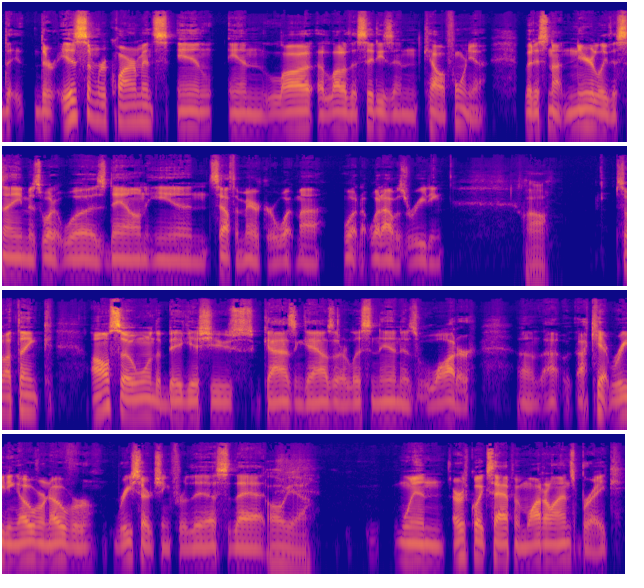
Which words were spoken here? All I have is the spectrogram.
th- there is some requirements in in lot, a lot of the cities in California, but it's not nearly the same as what it was down in South America. Or what my what what I was reading. Wow. So I think also one of the big issues, guys and gals that are listening in, is water. Um, I, I kept reading over and over, researching for this that Oh yeah. when earthquakes happen, water lines break,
